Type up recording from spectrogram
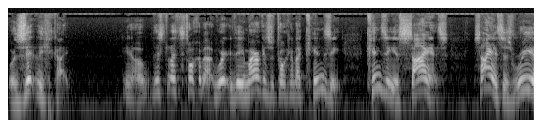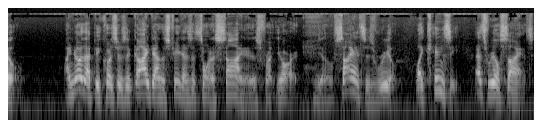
or Sittlichkeit. You know, this, let's talk about the Americans are talking about Kinsey. Kinsey is science. Science is real. I know that because there's a guy down the street has it on a sign in his front yard. You know, science is real, like Kinsey. That's real science.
